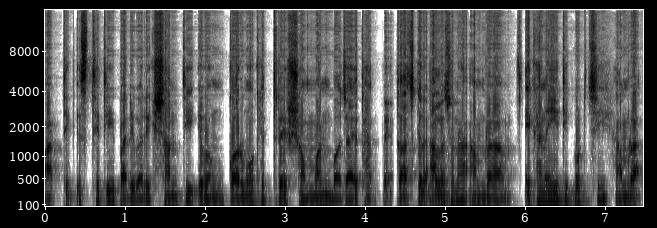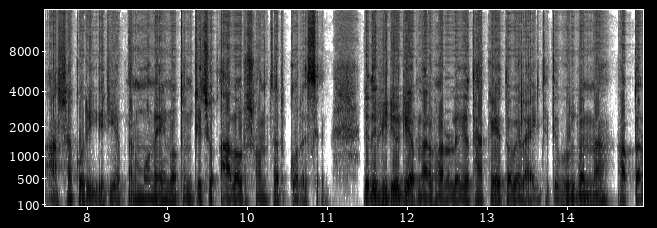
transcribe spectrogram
আর্থিক স্থিতি, পারিবারিক শান্তি এবং কর্মক্ষেত্রে সম্মান বজায় থাকবে। তো আজকের আলোচনা আমরা এখানেই ইতি করছি। আমরা আশা করি এটি আপনার মনে নতুন কিছু আলোর সঞ্চার করেছে। যদি ভিডিওটি আপনার ভালো লেগে থাকে তবে লাইক দিতে ভুলবেন না। আপনার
